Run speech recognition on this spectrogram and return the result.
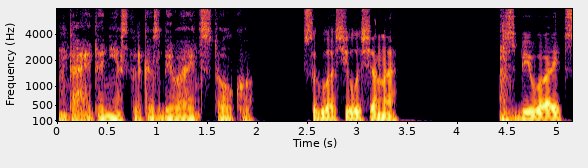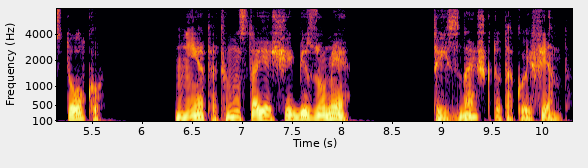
«Да, это несколько сбивает с толку», — согласилась она. «Сбивает с толку?» Нет, это настоящее безумие. Ты знаешь, кто такой Фент?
